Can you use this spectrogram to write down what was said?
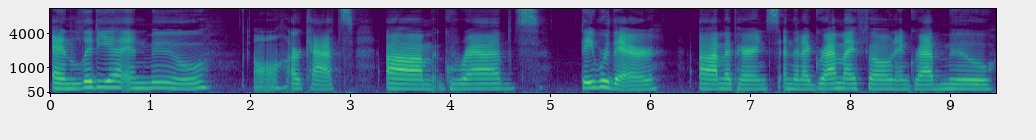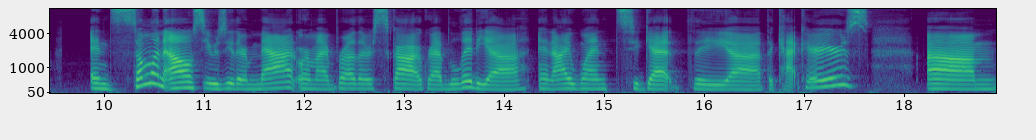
and Lydia and Moo, oh, our cats, um, grabbed. They were there, uh, my parents, and then I grabbed my phone and grabbed Moo and someone else, it was either Matt or my brother Scott, grabbed Lydia, and I went to get the uh, the cat carriers. Um,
